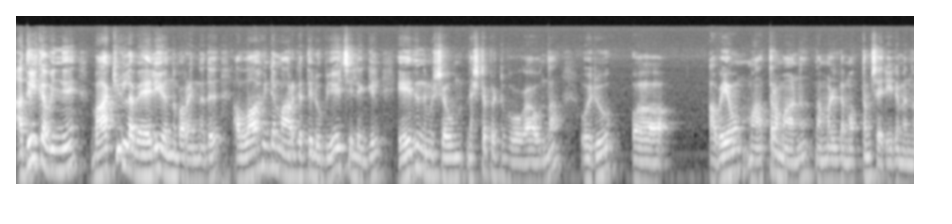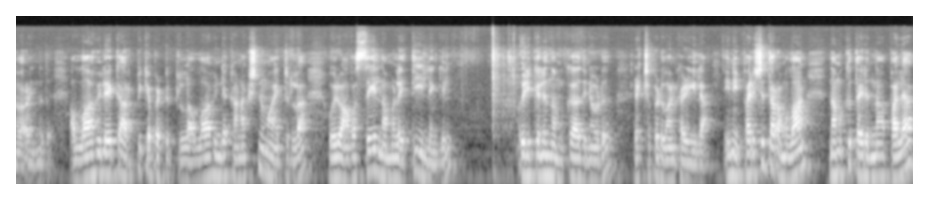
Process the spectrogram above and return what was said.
അതിൽ കവിഞ്ഞ് ബാക്കിയുള്ള വാല്യൂ എന്ന് പറയുന്നത് അള്ളാഹുവിന്റെ മാർഗത്തിൽ ഉപയോഗിച്ചില്ലെങ്കിൽ ഏത് നിമിഷവും നഷ്ടപ്പെട്ടു പോകാവുന്ന ഒരു അവയവം മാത്രമാണ് നമ്മളുടെ മൊത്തം ശരീരം എന്ന് പറയുന്നത്. അള്ളാഹുവിലേക്ക് അർപ്പിക്കപ്പെട്ടിട്ടുള്ള അള്ളാഹുവിന്റെ കണക്ഷനുമായിട്ടുള്ള ഒരു അവസ്ഥയിൽ നമ്മൾ എത്തിയില്ലെങ്കിൽ ഒരിക്കലും നമുക്ക് അതിനോട് രക്ഷപ്പെടുവാൻ കഴിയില്ല. ഇനി പരിശുദ്ധ റമദാൻ നമുക്ക് തരുന്ന പല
